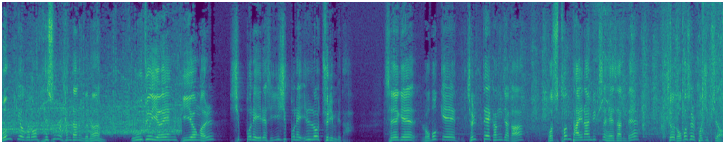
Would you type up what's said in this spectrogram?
원격으로 회수를 한다는 것은 우주 여행 비용을 10분의 1에서 20분의 1로 줄입니다. 세계 로봇계의 절대 강자가 보스턴 다이나믹스 회사인데 저 로봇을 보십시오.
